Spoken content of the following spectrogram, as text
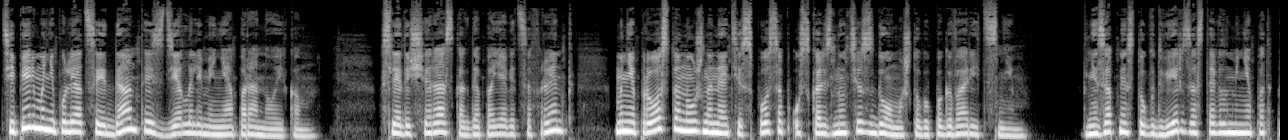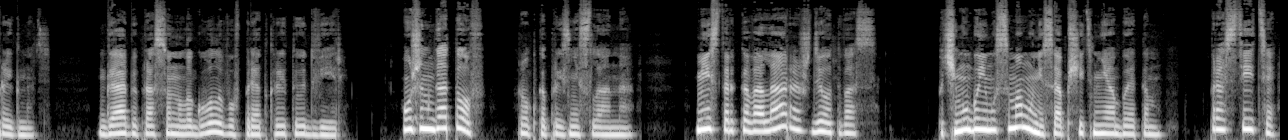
Теперь манипуляции Данте сделали меня параноиком. В следующий раз, когда появится Фрэнк, мне просто нужно найти способ ускользнуть из дома, чтобы поговорить с ним. Внезапный стук в дверь заставил меня подпрыгнуть. Габи просунула голову в приоткрытую дверь. «Ужин готов», — робко произнесла она. «Мистер Кавалара ждет вас. Почему бы ему самому не сообщить мне об этом? «Простите,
